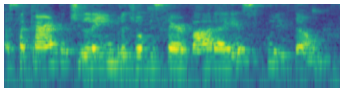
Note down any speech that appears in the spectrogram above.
Essa carta te lembra de observar a escuridão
